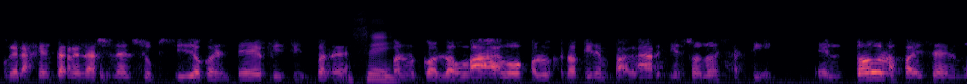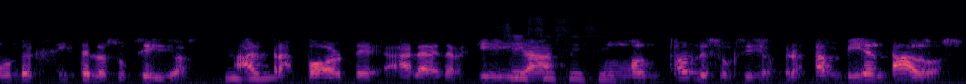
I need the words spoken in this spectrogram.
porque la gente relaciona el subsidio con el déficit, con, el- Sí. con, con los vagos, con los que no quieren pagar, y eso no es así. En todos los países del mundo existen los subsidios, al transporte, a la energía, Sí, sí, sí, sí. un montón de subsidios, pero están bien dados.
